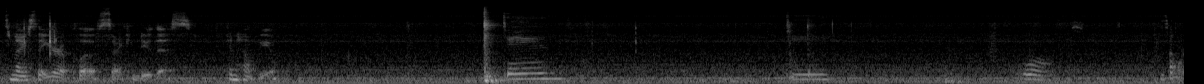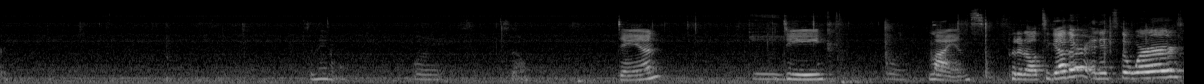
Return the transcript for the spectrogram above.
It's nice that you're up close so I can do this. I can help you. dan D. What's that word? It's an animal. So, Dan, D D, lions. Put it all together and it's the word.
